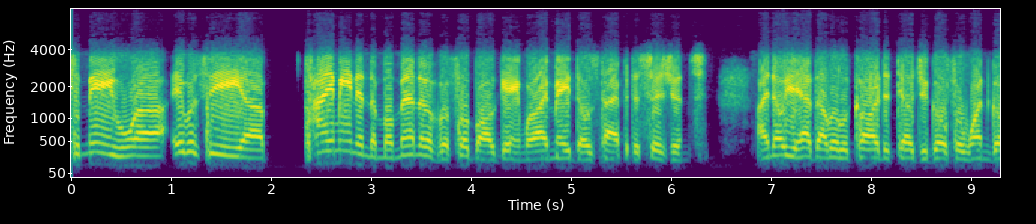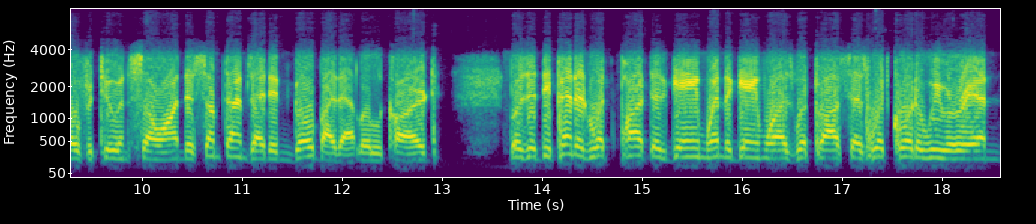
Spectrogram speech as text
to me, uh, it was the uh, timing and the momentum of a football game where I made those type of decisions. I know you have that little card that tells you go for one, go for two, and so on. There's sometimes I didn't go by that little card because it depended what part of the game, when the game was, what process, what quarter we were in.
